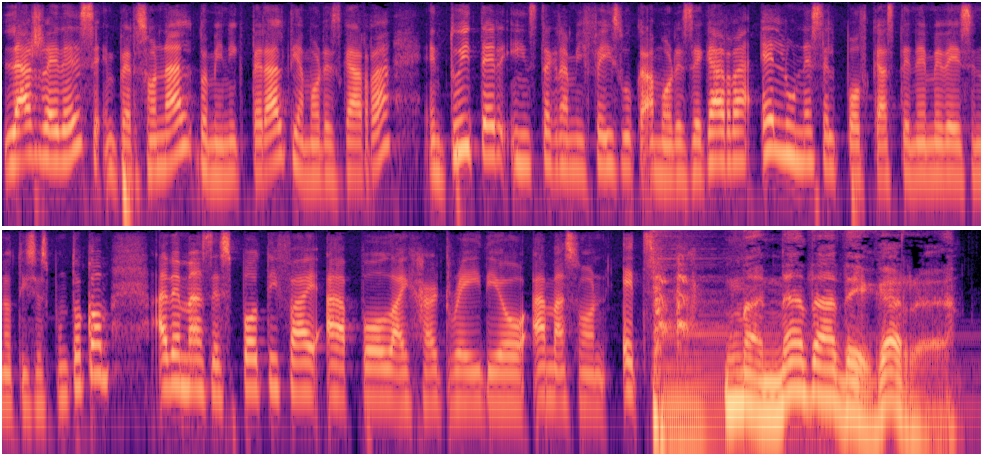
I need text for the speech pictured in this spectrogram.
las redes en personal, Dominique Peralti, Amores Garra. En Twitter, Instagram y Facebook, Amores de Garra. El lunes el podcast en mbsnoticias.com. Además de Spotify, Apple, iHeartRadio, Amazon, etc. Manada de Garra.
